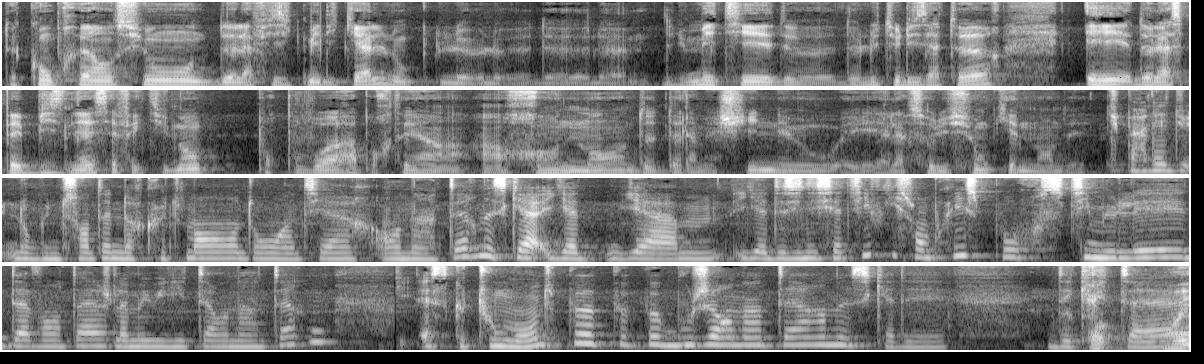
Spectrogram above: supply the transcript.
de compréhension de la physique médicale, donc du métier de, l'utilisateur, et de l'aspect business, effectivement, pour pouvoir apporter un, rendement de, la machine et, et à la solution qui est demandée. Tu parlais d'une centaine de recrutements, un tiers en interne. Est-ce qu'il y y a des initiatives qui sont prises pour stimuler davantage la mobilité en interne? Est-ce que tout le monde peut, peut, peut bouger en interne? Est-ce qu'il y a des, des critères oui,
